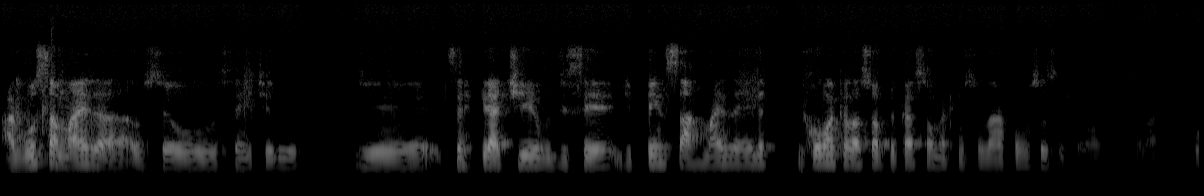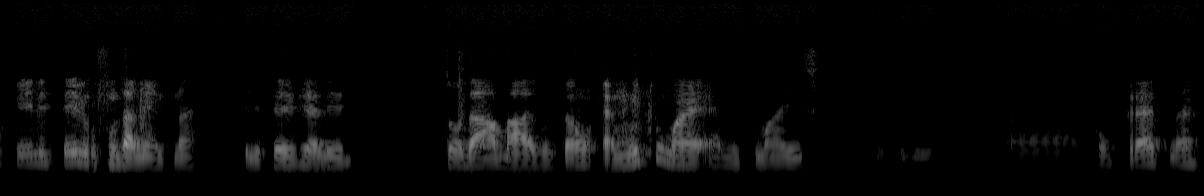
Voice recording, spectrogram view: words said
aguça mais a, o seu sentido de ser criativo, de ser, de pensar mais ainda em como aquela sua aplicação vai funcionar, como o seu sistema vai funcionar, porque ele teve um fundamento, né? Ele teve ali toda a base, então é muito mais, é muito mais, se diz, ah, concreto, né?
